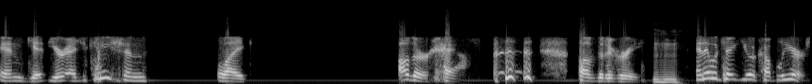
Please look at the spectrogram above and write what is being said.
and get your education like other half of the degree. Mm-hmm. And it would take you a couple of years.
